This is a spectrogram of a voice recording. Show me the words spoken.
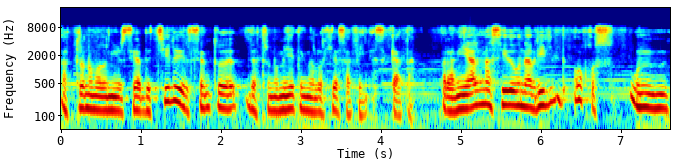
astrónomo de la Universidad de Chile y del Centro de Astronomía y Tecnologías Afines, CATA. Para mi alma ha sido un abrir ojos, un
